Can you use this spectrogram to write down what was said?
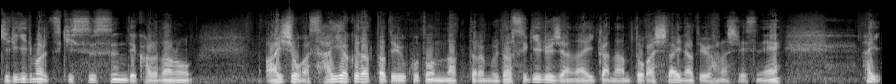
ギリギリまで突き進んで体の相性が最悪だったということになったら無駄すぎるじゃないか、なんとかしたいなという話ですね。はい。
